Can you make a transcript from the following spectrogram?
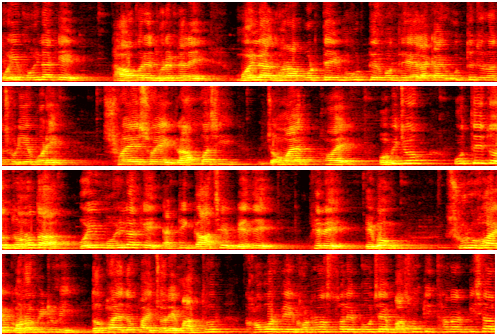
ওই মহিলাকে ধাও করে ধরে ফেলে। মহিলা ধরা পড়তেই মুহূর্তের মধ্যে এলাকায় উত্তেজনা ছড়িয়ে পড়ে। শয়ে শয়ে গ্রামবাসী জমায়েত হয়। অভিযোগ, উত্তেজিত জনতা ওই মহিলাকে একটি গাছে বেঁধে ফেলে এবং শুরু হয় গণপিটুনি। দফায় দফায় চলে মারধর। খবর পেয়ে ঘটনাস্থলে পৌঁছায় বাসন্তী থানার বিশাল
